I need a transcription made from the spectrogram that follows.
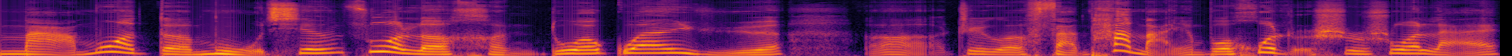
马默的母亲做了很多关于，呃，这个反叛马银波，或者是说来，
